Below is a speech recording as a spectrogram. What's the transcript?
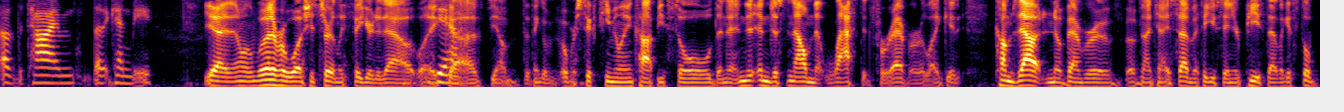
of the time that it can be yeah, and whatever it was, she certainly figured it out. Like, yeah. uh, you know, I think over 16 million copies sold, and, and, and just an album that lasted forever. Like, it comes out in November of, of 1997. I think you say in your piece that like it's still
